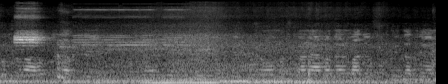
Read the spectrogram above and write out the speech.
ঘোষণা হতে যাচ্ছে অনুষ্ঠানে আমাদের মাঝে উপস্থিত আছেন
